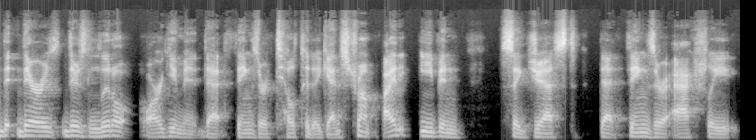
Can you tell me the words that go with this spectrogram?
th- there is there's little argument that things are tilted against Trump. I'd even suggest that things are actually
